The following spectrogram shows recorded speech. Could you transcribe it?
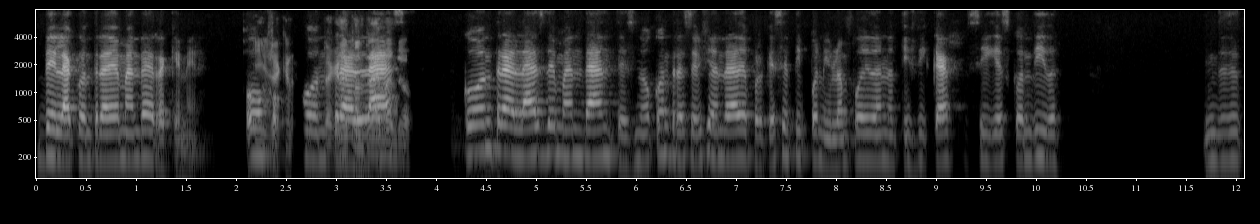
de la contrademanda de Raquenel. Ojo, contra, las, contra las demandantes, no contra Sergio Andrade, porque ese tipo ni lo han podido notificar, sigue escondido. Entonces,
